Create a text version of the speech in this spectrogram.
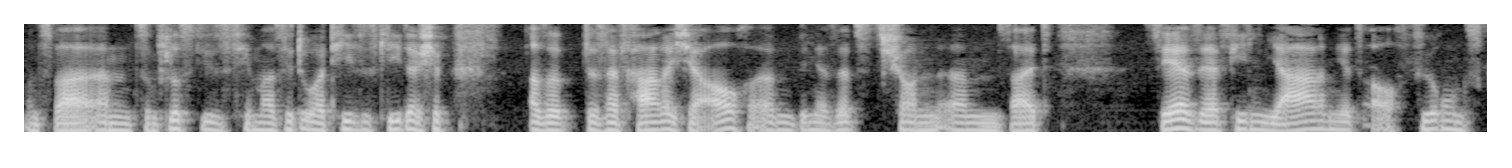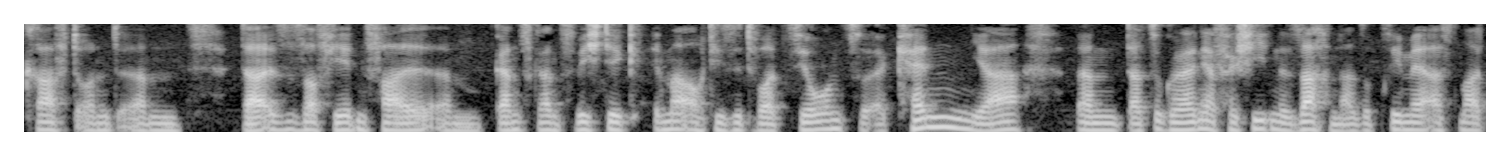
Und zwar ähm, zum Schluss dieses Thema situatives Leadership. Also das erfahre ich ja auch, ähm, bin ja selbst schon ähm, seit sehr, sehr vielen Jahren jetzt auch Führungskraft und ähm, da ist es auf jeden Fall ähm, ganz, ganz wichtig, immer auch die Situation zu erkennen, ja, ähm, dazu gehören ja verschiedene Sachen. Also primär erstmal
